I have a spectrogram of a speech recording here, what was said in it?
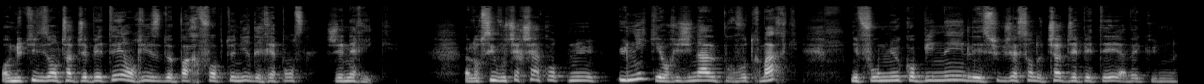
En utilisant ChatGPT, on risque de parfois obtenir des réponses génériques. Alors si vous cherchez un contenu unique et original pour votre marque, il faut mieux combiner les suggestions de ChatGPT avec une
